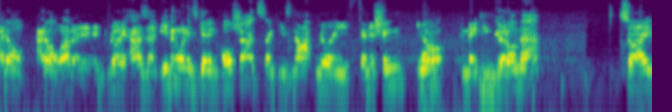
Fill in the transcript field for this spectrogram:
I don't, I don't love it. It, really hasn't. Even when he's getting hole shots, like he's not really finishing, you know, and making good on that. So I,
